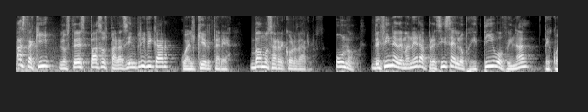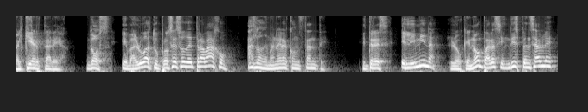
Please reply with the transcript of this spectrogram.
Hasta aquí los tres pasos para simplificar cualquier tarea. Vamos a recordarlos. 1. Define de manera precisa el objetivo final de cualquier tarea. 2. Evalúa tu proceso de trabajo. Hazlo de manera constante. Y 3. Elimina lo que no parece indispensable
